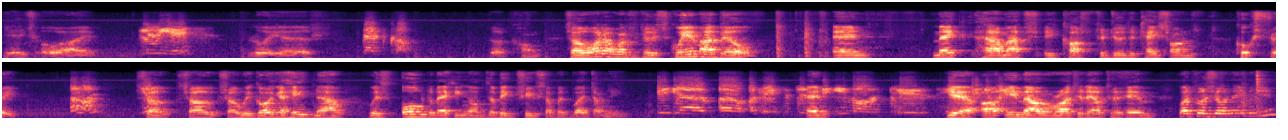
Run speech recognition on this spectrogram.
c h o i. Lawyers? Lawyers. Dot com. dot com. So what I want to do is square my bill and make how much it costs to do the case on Cook Street. So so so we're going ahead now with all the backing of the big chiefs up at Waitangi. yeah, uh, okay, so just And- the email to him. Yeah, I'll email or write it out to him. What was your name again?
